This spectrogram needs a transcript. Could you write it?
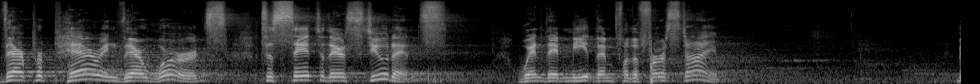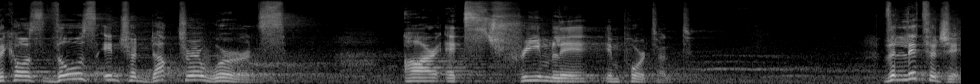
they're preparing their words to say to their students when they meet them for the first time. Because those introductory words are extremely important. The liturgy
